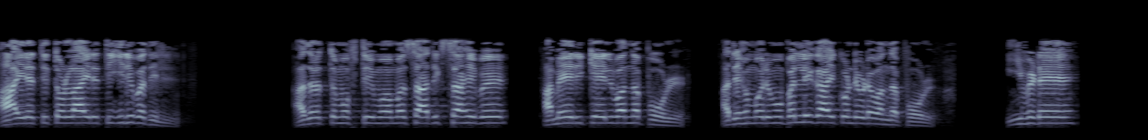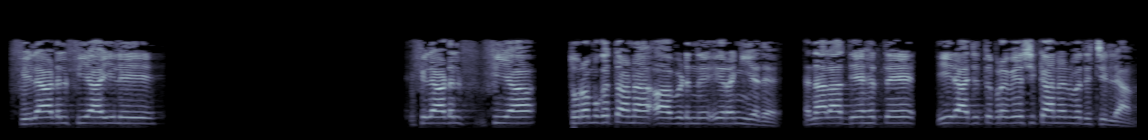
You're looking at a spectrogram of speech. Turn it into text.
ആയിരത്തി തൊള്ളായിരത്തി ഇരുപതിൽ അതിർത്ത് മുഫ്തി മുഹമ്മദ് സാദിഖ് സാഹിബ് അമേരിക്കയിൽ വന്നപ്പോൾ അദ്ദേഹം ഒരു മുബല്ലിഗായിക്കൊണ്ട് ഇവിടെ വന്നപ്പോൾ ഇവിടെ ഫിലാഡൽഫിയയിലെ ഫിലാഡൽഫിയ തുറമുഖത്താണ് അവിടുന്ന് ഇറങ്ങിയത്. എന്നാൽ അദ്ദേഹത്തെ ഈ രാജ്യത്ത് പ്രവേശിക്കാൻ അനുവദിച്ചില്ല.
